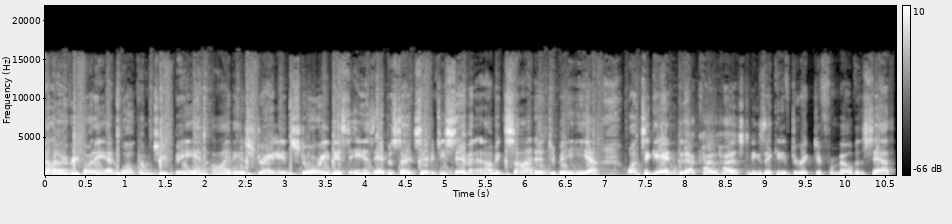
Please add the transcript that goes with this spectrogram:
Hello, everybody, and welcome to BNI The Australian Story. This is episode 77, and I'm excited to be here once again with our co host and executive director from Melbourne South,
